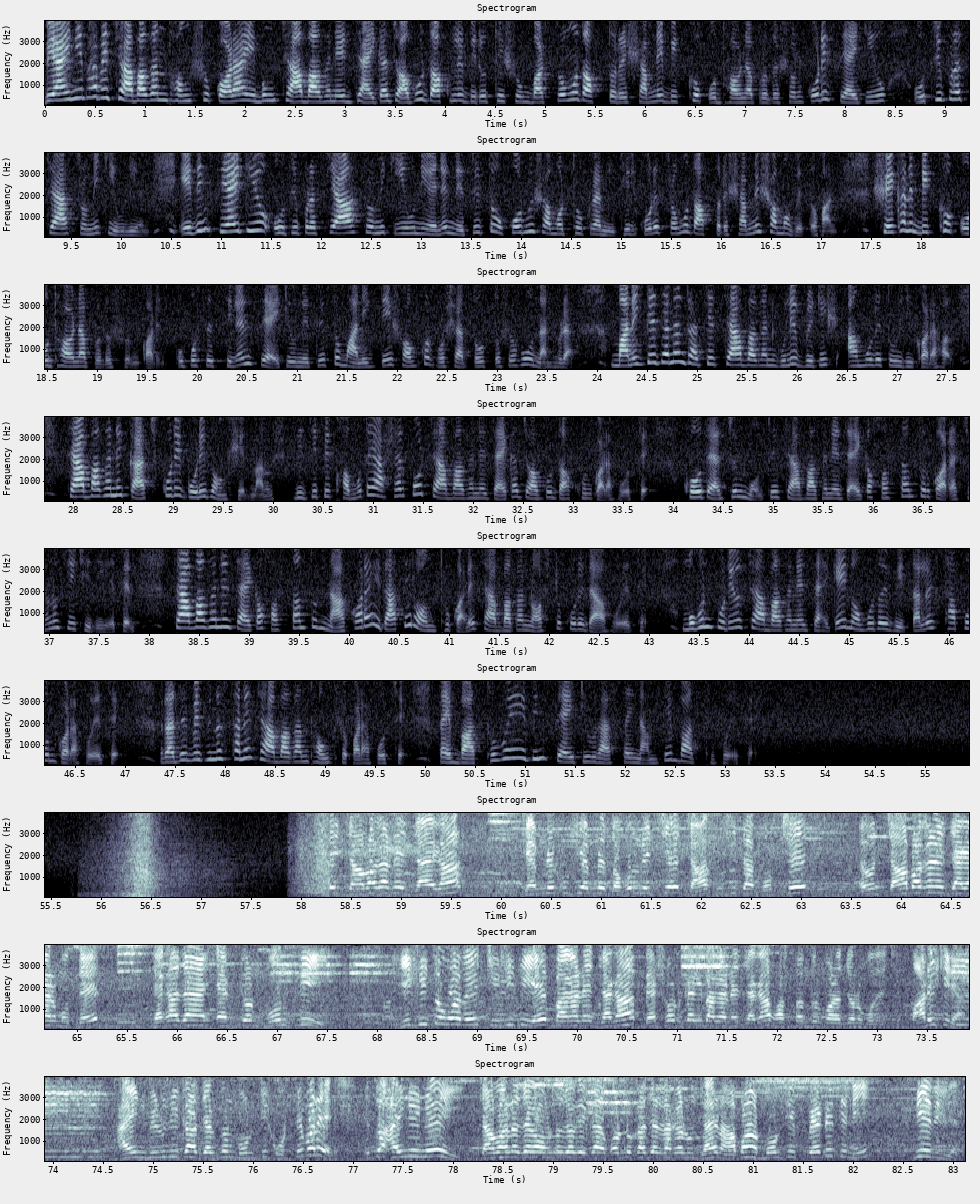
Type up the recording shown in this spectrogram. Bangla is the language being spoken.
বেআইনিভাবে চা বাগান ধ্বংস করা এবং চা বাগানের জায়গা জবরদখলের বিরুদ্ধে সোমবার শ্রম দপ্তরের সামনে বিক্ষোভ ও ধর্ণা প্রদর্শন করে সিআইটিইউ ও ত্রিপুরা চা শ্রমিক ইউনিয়ন। এদিন সিআইটিইউ ও ত্রিপুরা চা শ্রমিক ইউনিয়নের নেতৃত্ব ও কর্মী সমর্থকরা মিছিল করে শ্রম দপ্তরের সামনে সমবেত হন। সেখানে বিক্ষোভ ও ধর্ণা প্রদর্শন করেন। উপস্থিত ছিলেন সিআইটিইউ নেতৃত্ব মানিক দে, শঙ্কর প্রসাদ দত্ত সহ অন্যান্যরা। মানিক দে জানান, রাজ্যের চা বাগানগুলি ব্রিটিশ আমলে তৈরি করা হয়। চা বাগানে কাজ করে গরিব অংশের মানুষ। বিজেপি ক্ষমতায় আসার পর চা বাগানের জায়গা জবরদখল করা হচ্ছে খোদ একজন মন্ত্রী চা বাগানের জায়গা হস্তান্তর করার জন্য চিঠি দিয়েছেন। চা বাগানের জায়গা হস্তান্তর না করায় রাতের অন্ধকারে চা বাগান নষ্ট করে দেওয়া হয়েছে। মোহনপুরীয় চা বাগানের জায়গায় নবোদয় বিদ্যালয় স্থাপন করা হয়েছে। রাজ্যের বিভিন্ন স্থানে চা বাগান ধ্বংস করা হচ্ছে। তাই বাধ্য হয়ে এদিন সিআইটিউ রাস্তায় নামতে বাধ্য হয়েছে। চা বাগানের জায়গা যেমনে খুশি, এমনি দখল নিচ্ছে, যা খুশি তা করছে। এবং চা বাগানের জায়গার মধ্যে দেখা যায় একজন মন্ত্রী লিখিতভাবে চিঠি দিয়ে বাগানের জায়গা, বেসরকারি বাগানের জায়গা হস্তান্তর করার জন্য বলেছে। পারে কিনা? আইন বিরোধী কাজ একজন মন্ত্রী করতে পারে, কিন্তু আইনে নেই। চা বাগানের জায়গা অন্য জায়গায়, অন্য কাজে লাগানো যায় না। আবার মন্ত্রী পেটে তিনি দিয়ে দিলেন।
